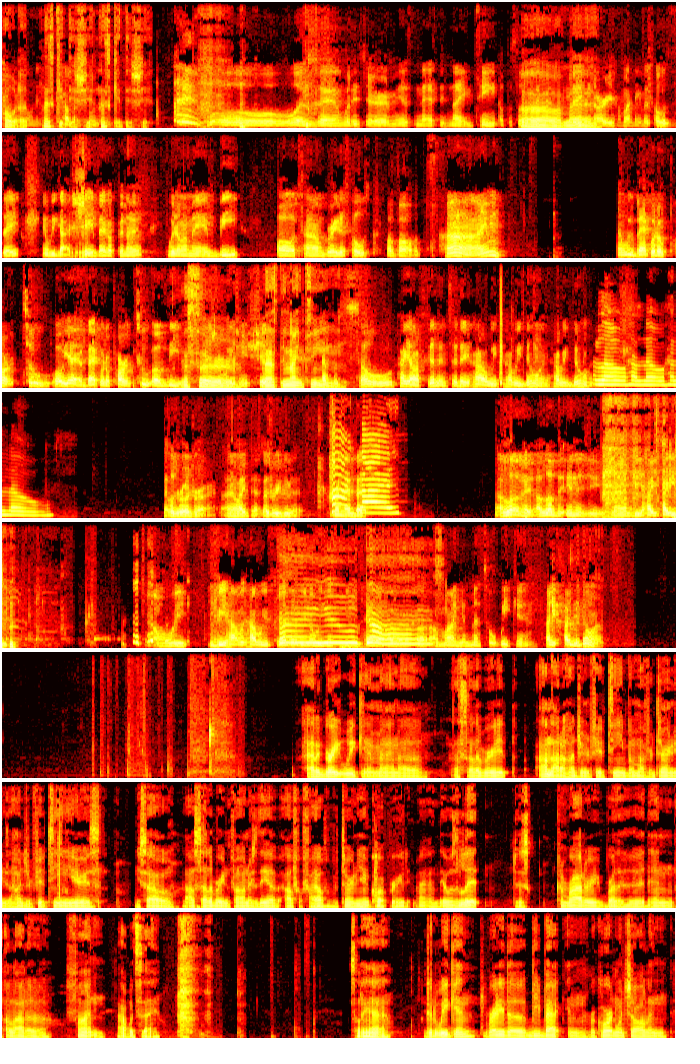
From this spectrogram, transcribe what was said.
Hold up. Let's get this shit. Let's get this shit. Whoa, what's that? What is your me? It's Nasty 19, episode Oh 6. Big, you man. already know my name is Jose. And we got Shay back up in here with my man B, all time greatest host of all time. And we back with a part two. Oh yeah, back with a part two of the Yes, sir. situationship Nasty 19. episode. How y'all feeling today? How we how we doing? How we doing? Hello, hello, hello. That was real dry. I didn't like that. Let's redo that. Run Hi, that back. guys. I love it. I love the energy, man. B, how how you? I'm weak. B, how we how we feeling? We know Hey we just we you just had a a, a, a guys. monumental weekend. How you how you doing? Had a great weekend, man. Uh I celebrated. I'm not 115, but my fraternity is 115 years. So I was celebrating Founders Day of Alpha Phi Alpha Fraternity Incorporated, man. It was lit. Just camaraderie, brotherhood, and a lot of fun, I would say. So yeah, good weekend. Ready to be back and recording with y'all and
